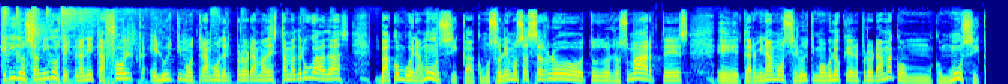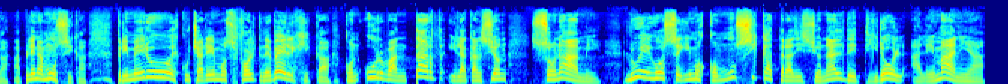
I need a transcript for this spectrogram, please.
Queridos amigos de Planeta Folk, el último tramo del programa de esta madrugada va con buena música, como solemos hacerlo todos los martes. eh, terminamos el último bloque del programa con, con música, a plena música. Primero escucharemos folk de Bélgica con Urban Tart y la canción Tsunami. Luego seguimos con música tradicional de Tirol, Alemania,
